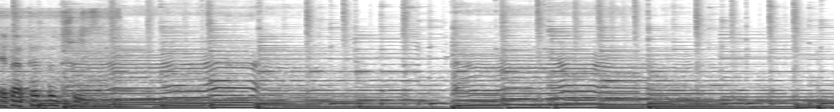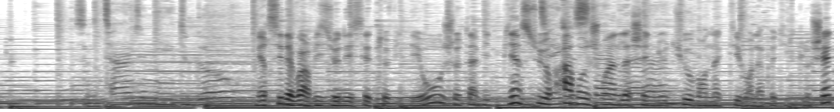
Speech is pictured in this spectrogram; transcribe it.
Eh ben plein de bonnes choses. Merci d'avoir visionné cette vidéo. Je t'invite bien sûr à rejoindre la chaîne YouTube en activant la petite clochette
